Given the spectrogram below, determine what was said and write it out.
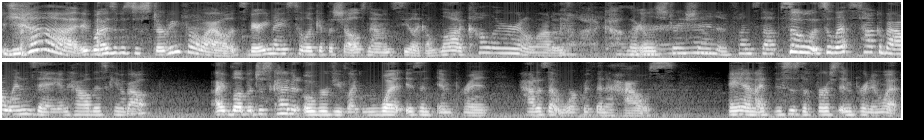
yeah, it was. It was disturbing for a while. It's very nice to look at the shelves now and see like a lot of color and a lot of a lot of color, illustration and fun stuff. So, so let's talk about Wednesday and how this came about. Mm-hmm. I'd love a, just kind of an overview of like what is an imprint, how does that work within a house, and I, this is the first imprint in what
